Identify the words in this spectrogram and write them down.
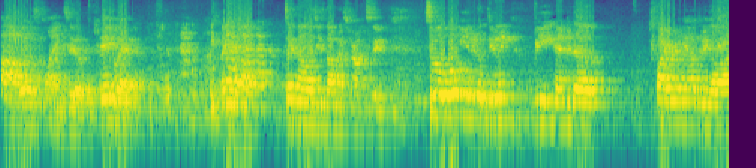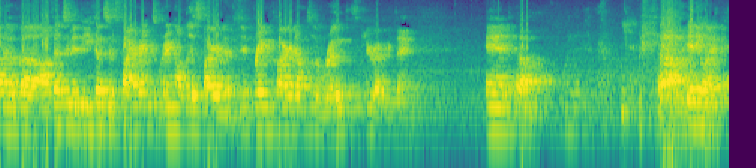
Oh, it was playing too. Anyway, technology is not my strong suit. So what we ended up doing, we ended up firing out, doing a lot of uh, offensive and defensive firing to bring all this fire, to bring the fire down to the road to secure everything. And, oh, oh, anyway.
